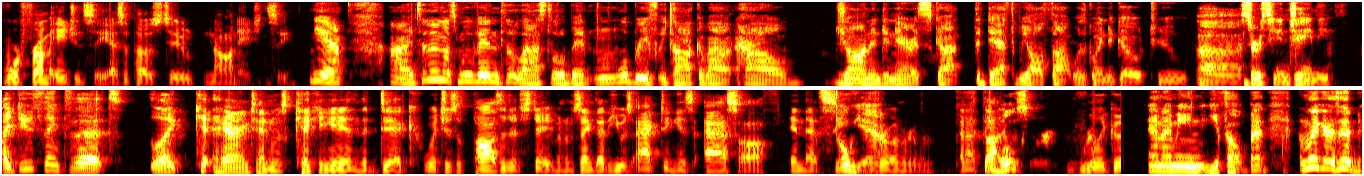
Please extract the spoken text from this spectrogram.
were from agency as opposed to non-agency. Yeah. All right. So then let's move into the last little bit, and we'll briefly talk about how Jon and Daenerys got the death we all thought was going to go to uh, Cersei and Jaime. I do think that like Kit Harington was kicking in the dick, which is a positive statement. I'm saying that he was acting his ass off in that scene Oh, in yeah. Throne Room, and I thought it both was were. really good. And I mean, you felt bad. And like I said,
